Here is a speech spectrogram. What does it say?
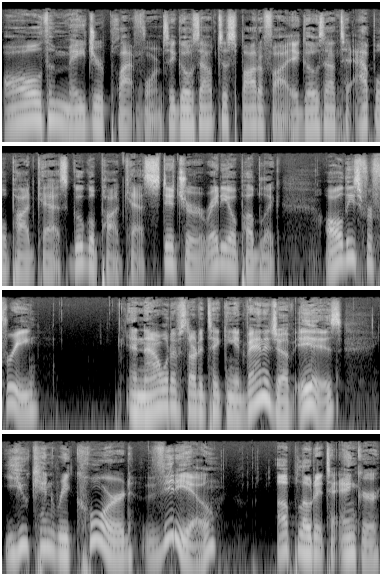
all the major platforms. It goes out to Spotify, it goes out to Apple Podcasts, Google Podcasts, Stitcher, Radio Public, all these for free. And now what I've started taking advantage of is you can record video, upload it to Anchor,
